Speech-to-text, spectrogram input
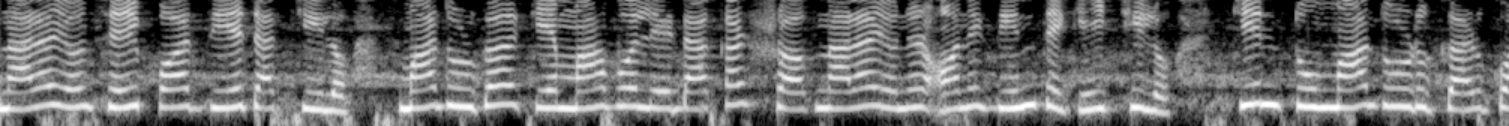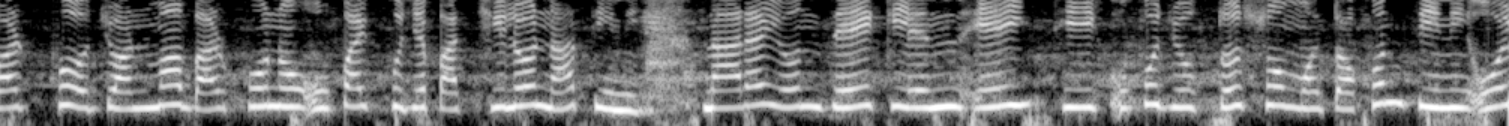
নারায়ণ সেই পথ দিয়ে যাচ্ছিল। মা দুর্গাকে মা বলে ডাকার শখ নারায়ণের অনেক দিন থেকেই ছিল। কিন্তু মা দুর্গার গর্ভ জন্মাবার কোনো উপায় খুঁজে পাচ্ছিল না তিনি। নারায়ণ দেখলেন এই ঠিক উপযুক্ত সময়। তখন তিনি ওই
